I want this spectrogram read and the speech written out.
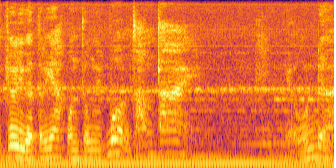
Kikil juga teriak untungnya bon santai. Ya udah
